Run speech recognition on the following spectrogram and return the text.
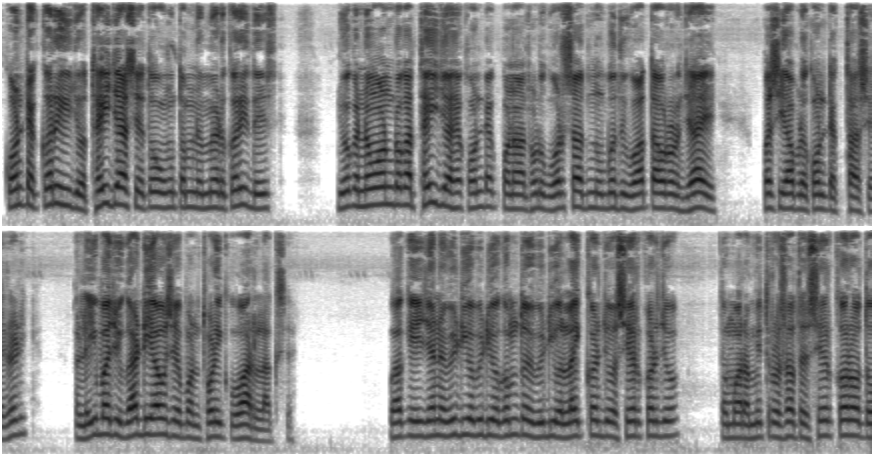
કોન્ટેક કરી જો થઈ જશે તો હું તમને મેળ કરી દઈશ. જો કે ટકા થઈ જશે કોન્ટેક પણ આ થોડુંક વરસાદનું બધું વાતાવરણ જાય, પછી આપણે કોન્ટેક થશે. રેડી એટલે એ બાજુ ગાડી આવશે, પણ થોડીક વાર લાગશે. બાકી જેને વીડિયો વીડિયો ગમતો હોય વીડિયો લાઈક કરજો શેર કરજો. તમારા મિત્રો સાથે શેર કરો તો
